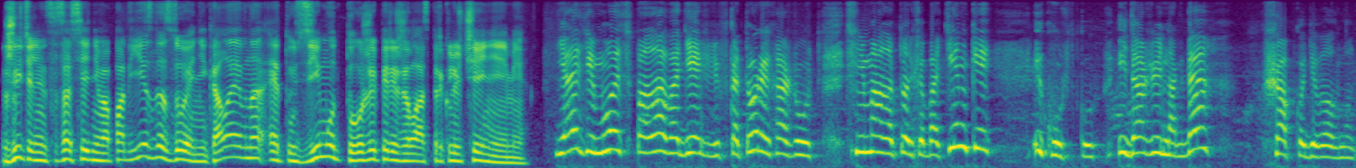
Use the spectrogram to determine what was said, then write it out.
Жительница соседнего подъезда Зоя Николаевна эту зиму тоже пережила с приключениями. Я зимой спала в одежде, в которой хожу. Снимала только ботинки и куртку. И даже иногда шапку девала на,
